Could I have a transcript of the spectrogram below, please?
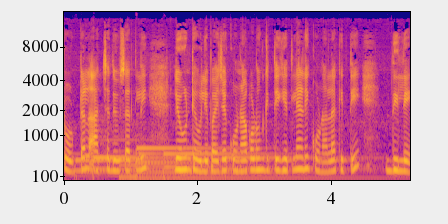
टोटल आजच्या दिवसातली लिहून ठेवली पाहिजे. कोणाकडून किती घेतले आणि कोणाला किती दिले?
